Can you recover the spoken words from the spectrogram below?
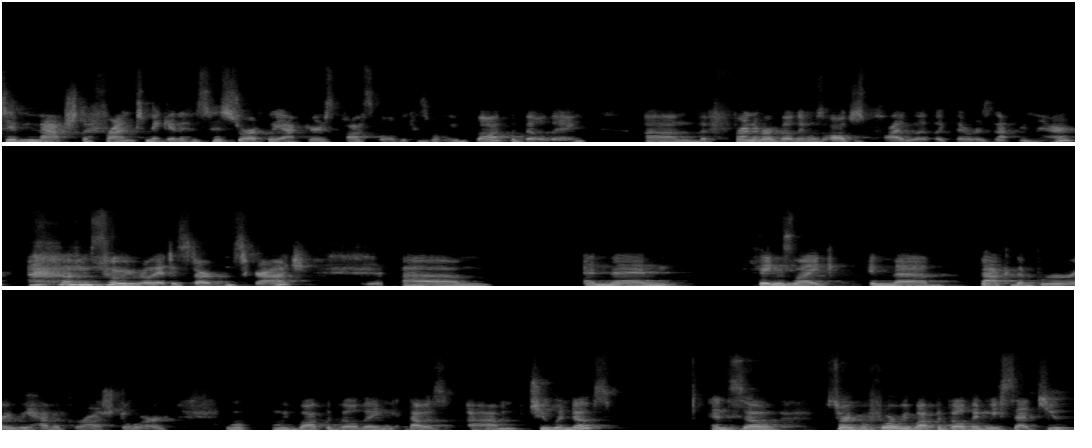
to match the front to make it as historically accurate as possible. Because when we bought the building, um, the front of our building was all just plywood, like there was nothing there. So we really had to start from scratch. Um, and then things like in the back of the brewery, we have a garage door. When we bought the building, that was um, two windows. And so, sorry, before we bought the building, we said to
